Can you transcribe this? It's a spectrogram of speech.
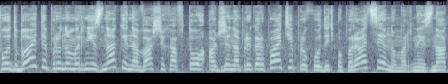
Подбайте про номерні знаки на ваших авто, адже на Прикарпатті проходить операція Номерний знак.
